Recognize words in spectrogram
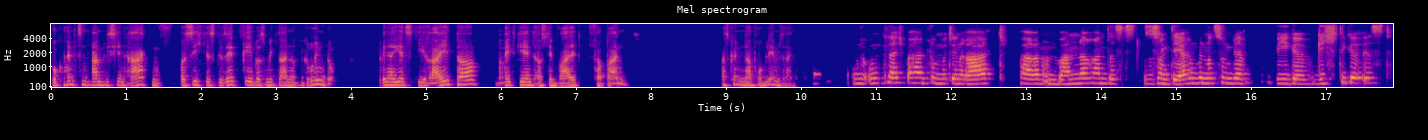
wo könnte es denn da ein bisschen haken aus Sicht des Gesetzgebers mit seiner Begründung? Wenn er jetzt die Reiter weitgehend aus dem Wald verbannt, was könnte da ein Problem sein? eine Ungleichbehandlung mit den Radfahrern und Wanderern, dass sozusagen deren Benutzung der Wege wichtiger ist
